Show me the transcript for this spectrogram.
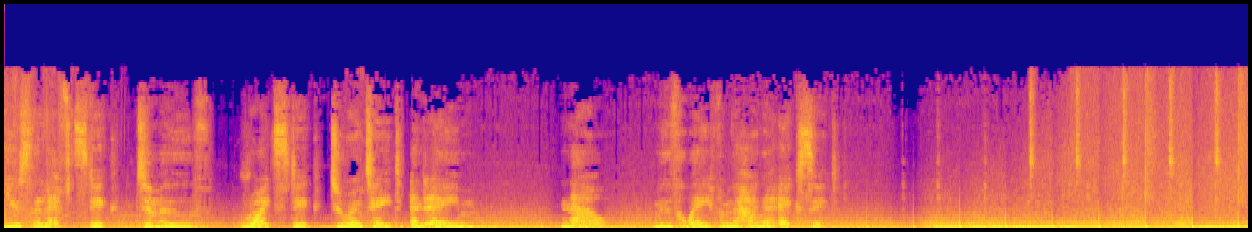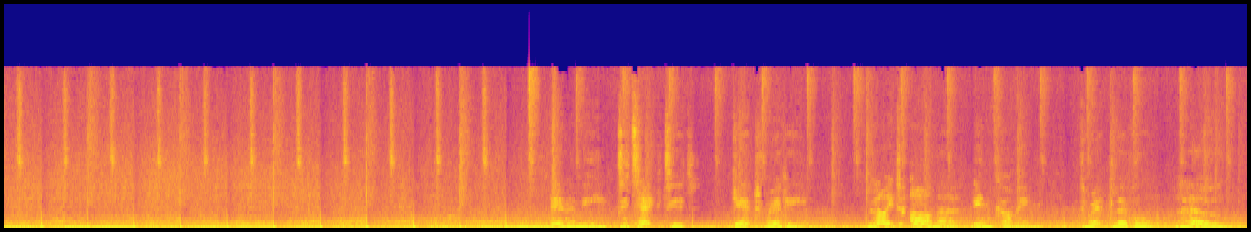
Use the left stick to move, right stick to rotate and aim. Now, move away from the hangar exit. Enemy detected. Get ready. Light armor incoming. Threat level low.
